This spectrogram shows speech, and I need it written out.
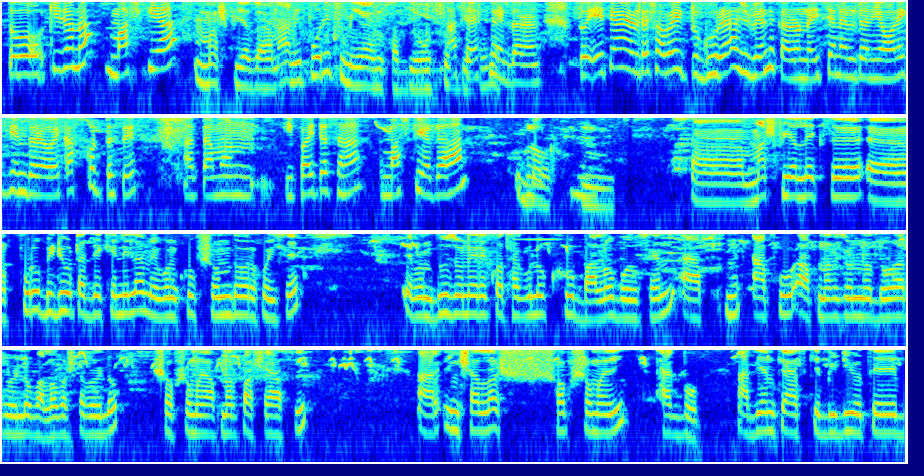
তো কি জানো? মাসপিয়া। মাসফিয়া জাহান। আমি পড়ি তুমি অ্যান্সার দিও উত্তর আচ্ছা এক মিনিট দাঁড়ান। তো এই চ্যানেলটা সবাই একটু ঘুরে আসবেন কারণ এই চ্যানেলটা নিয়ে অনেক দিন ধরে ওই কাজ করতেছে আর তেমন ই পাইতেছে না। মাসফিয়া জাহান। আহ, মাসফিয়া লেখছে পুরো ভিডিওটা দেখে নিলাম এবং খুব সুন্দর হয়েছে এবং দুজনের কথাগুলো খুব ভালো বলছেন। আপ- আপু, আপনার জন্য দোয়া রইল, ভালোবাসা রইল। সব সময় আপনার পাশে আছি। আর ইনশাল্লাহ সব সময়ই থাকব। আদিয়ানকে আজকে ভিডিওতে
